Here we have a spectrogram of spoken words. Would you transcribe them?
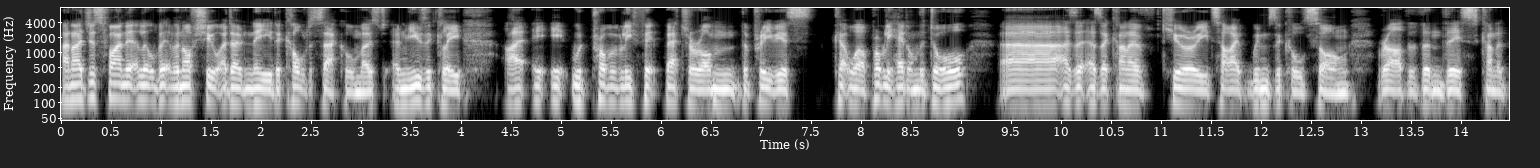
and I just find it a little bit of an offshoot. I don't need a cul-de-sac almost, and musically, I it, it would probably fit better on the previous well, probably head on the door, uh, as a, as a kind of Curie type whimsical song rather than this kind of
